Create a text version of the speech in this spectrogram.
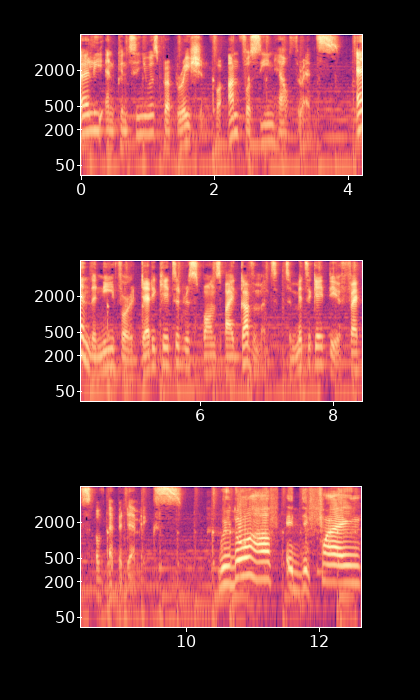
early and continuous preparation for unforeseen health threats and the need for a dedicated response by government to mitigate the effects of epidemics. We don't have a defined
